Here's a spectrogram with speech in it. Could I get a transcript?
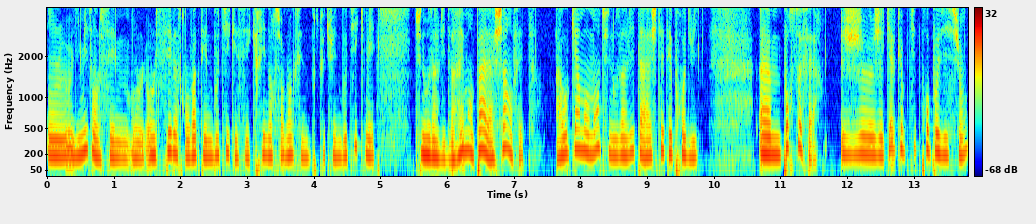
on, limite, on le sait, on, le sait parce qu'on voit que tu es une boutique et c'est écrit noir sur blanc que, une, que tu es une boutique, mais tu nous invites vraiment pas à l'achat en fait. À aucun moment, tu nous invites à acheter tes produits. Euh, pour ce faire, j'ai quelques petites propositions.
